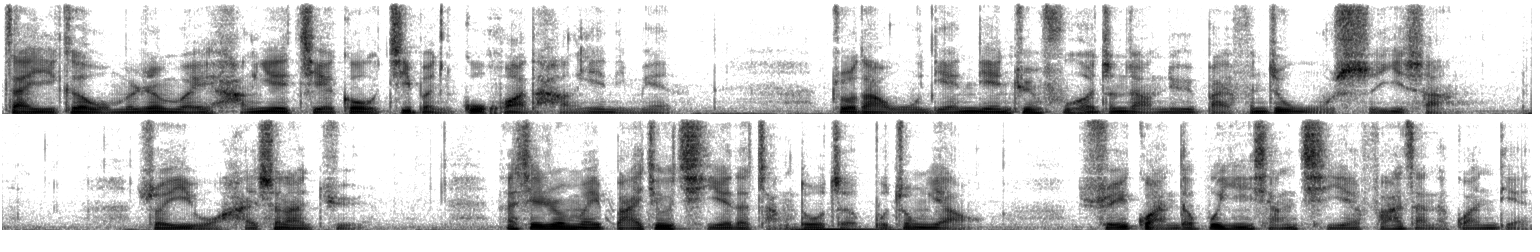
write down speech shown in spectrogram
在一个我们认为行业结构基本固化的行业里面，做到五年年均复合增长率百分之五十以上，所以我还是那句，那些认为白酒企业的掌舵者不重要，水管都不影响企业发展的观点，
